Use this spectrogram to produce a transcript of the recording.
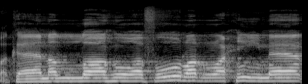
وكان الله غفورا رحيما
